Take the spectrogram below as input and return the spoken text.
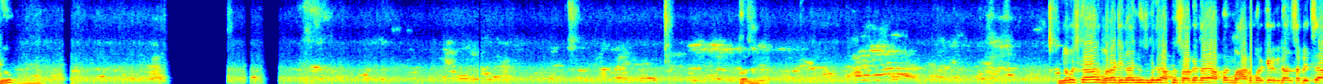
घेऊ हो नमस्कार मराठी नाईन न्यूजमध्ये आपलं स्वागत आहे. आपण महागमरखेड विधानसभेचा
